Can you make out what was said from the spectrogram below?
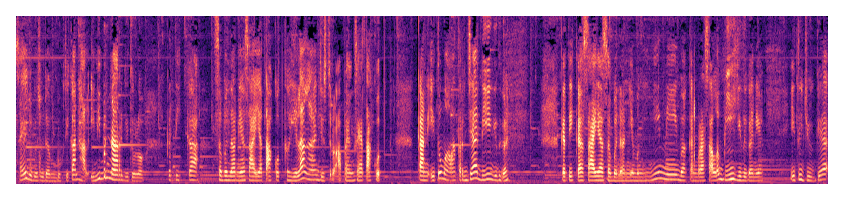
saya juga sudah membuktikan hal ini benar gitu loh. Ketika sebenarnya saya takut kehilangan justru apa yang saya takutkan itu malah terjadi gitu kan. Ketika saya sebenarnya mengingini bahkan merasa lebih gitu kan ya. Itu juga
